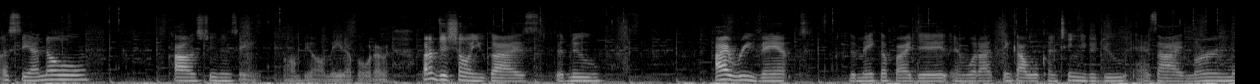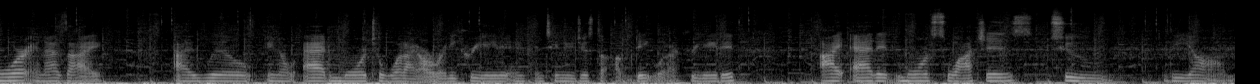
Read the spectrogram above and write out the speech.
let's see. I know college students ain't gonna be all made up or whatever. But I'm just showing you guys the new, I revamped the makeup I did and what I think I will continue to do as I learn more and as I I will, you know, add more to what I already created and continue just to update what I created. I added more swatches to the um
